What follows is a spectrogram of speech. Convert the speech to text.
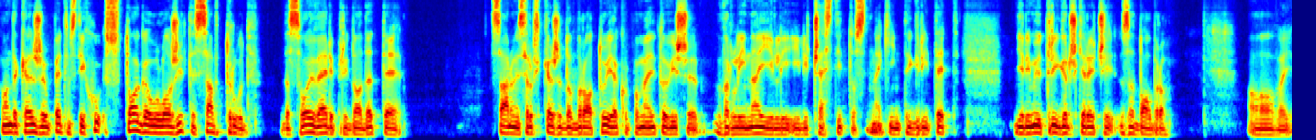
onda kaže u petom stihu, stoga uložite sav trud da svoj veri pridodate Sarovni srpski kaže dobrotu, iako po meni to više vrlina ili, ili čestitost, neki integritet, jer imaju tri grčke reči za dobro. Ovaj,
